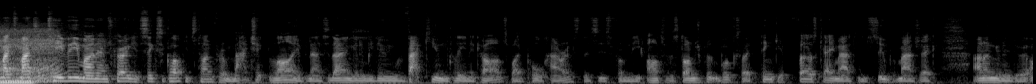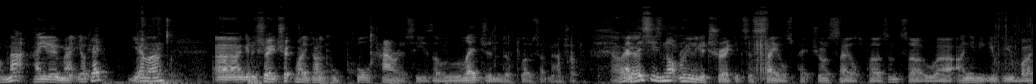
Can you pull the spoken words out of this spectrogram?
welcome back to Magic TV. My name's Craig. It's six o'clock. It's time for a Magic Live. Now, today I'm going to be doing vacuum cleaner cards by Paul Harris. This is from the Art of Astonishment books. I think it first came out in Super Magic, and I'm going to do it on Matt. How you doing, Matt? You okay? Yeah, man. Uh, I'm going to show you a trick by a guy called Paul Harris. He is a legend of close-up magic. Okay. And this is not really a trick. It's a sales pitch. You're a salesperson, so uh, I'm going to give you my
